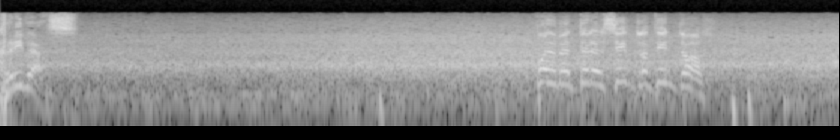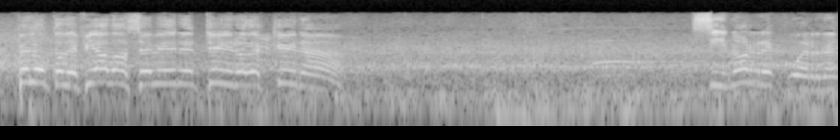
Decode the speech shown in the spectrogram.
Rivas. Puede meter el centro, atentos. Pelota desviada, se viene tiro de esquina. Si no recuerdan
